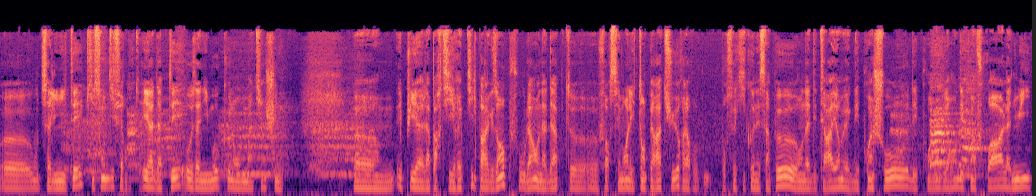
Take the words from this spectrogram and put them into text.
ou de salinité, qui sont différentes et adaptées aux animaux que l'on maintient chez nous. et puis à la partie reptile par exemple, où là on adapte forcément les températures. Alors pour ceux qui connaissent un peu, on a des terrariums avec des points chauds, des points ambiants, des points froids. La nuit,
